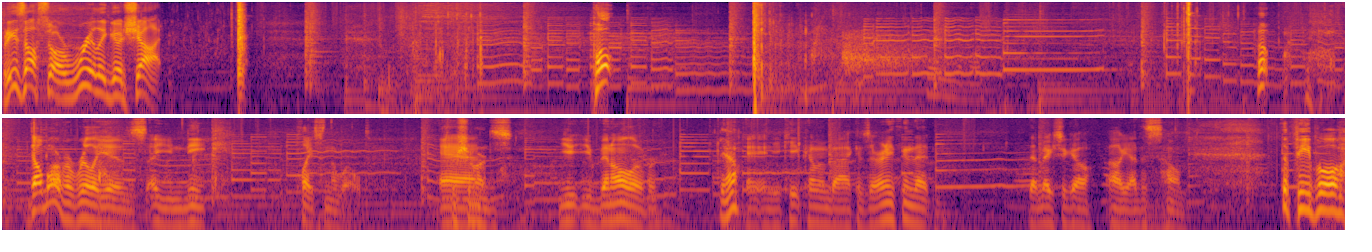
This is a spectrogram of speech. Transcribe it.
but he's also a really good shot. Pull. Oh, Delmarva really is a unique place in the world. And sure. you, you've been all over yeah. and you keep coming back. Is there anything that that makes you go, oh yeah, this is home? The people,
